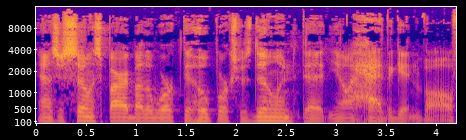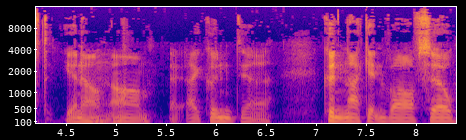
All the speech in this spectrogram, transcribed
and I was just so inspired by the work that HopeWorks was doing that you know I had to get involved. You know, mm-hmm. um, I, I, couldn't uh, couldn't not get involved. So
